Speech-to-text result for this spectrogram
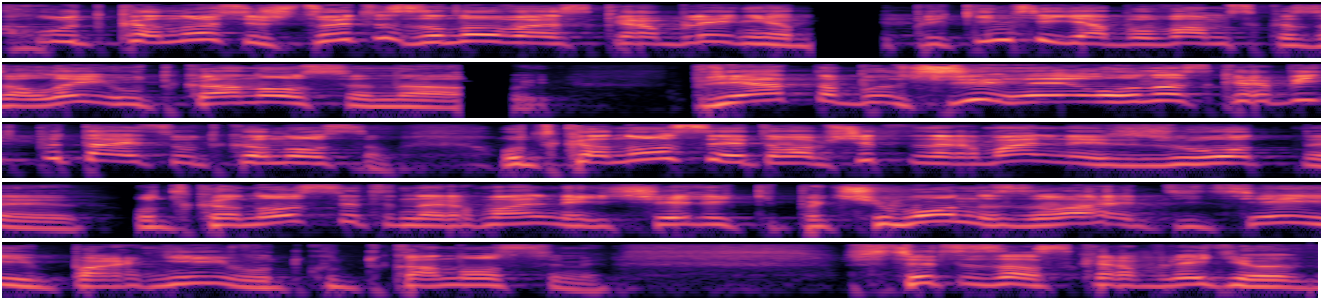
нахуй утконосец? Что это за новое оскорбление? Прикиньте, я бы вам сказал, эй, утконосы нахуй. Приятно было. Э, Он оскорбить пытается утконосом. Утконосы это вообще-то нормальные животные. Утконосы это нормальные челики. Почему он называет детей и парней вот утконосами? Что это за оскорбление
